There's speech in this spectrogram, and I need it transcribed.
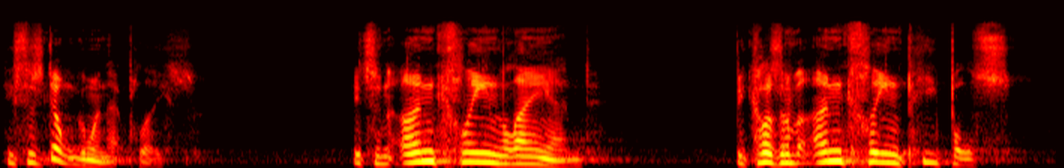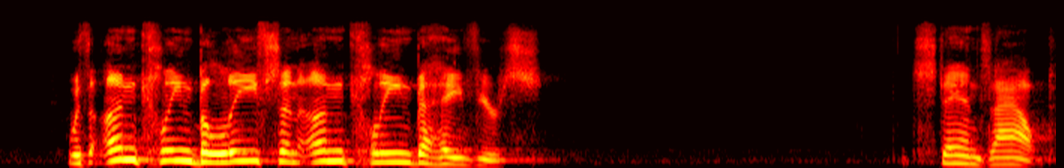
He says, Don't go in that place. It's an unclean land because of unclean peoples with unclean beliefs and unclean behaviors. It stands out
